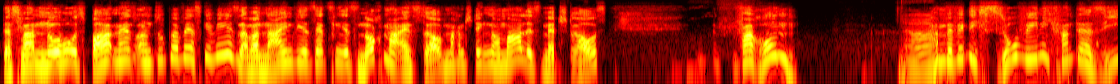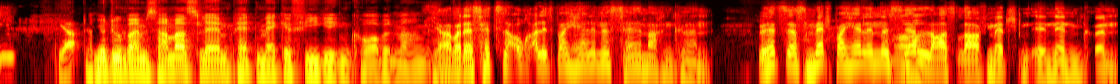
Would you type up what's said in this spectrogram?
Das war ein No-Holds Bartmatch und super wäre es gewesen. Aber nein, wir setzen jetzt noch mal eins drauf, machen ein stinknormales Match draus. Warum? Ja. Haben wir wirklich so wenig Fantasie? Ja. Damit du beim SummerSlam Pat McAfee gegen Corbin machen kannst. Ja, aber das hättest du auch alles bei Hell in a Cell machen können. Du hättest das Match bei Hell in a Cell oh. Last Love Match äh, nennen können.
